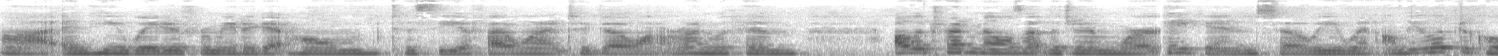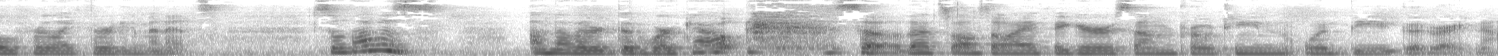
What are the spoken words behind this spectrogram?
uh, and he waited for me to get home to see if I wanted to go on a run with him. All the treadmills at the gym were taken, so we went on the elliptical for like 30 minutes. So that was another good workout. so that's also I figure some protein would be good right now.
